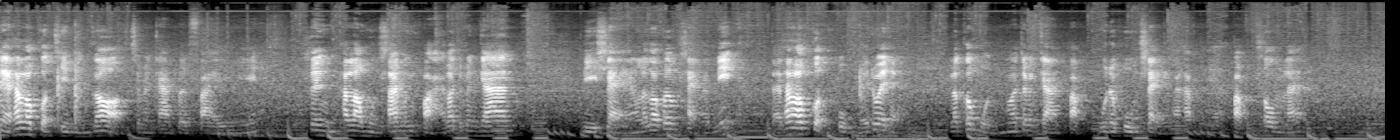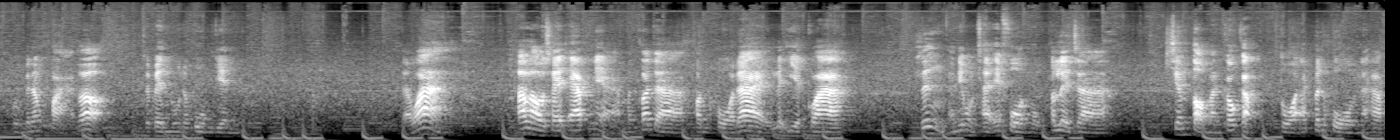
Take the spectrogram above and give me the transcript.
เนี่ยถ้าเรากดทีนึงก็จะเป็นการเปิดไฟอย่างนี้ ซึ่งถ้าเราหมุนซ้ายมุนขวาก็จะเป็นการดีแสงแล้วก็เพิ่มแสงแบบนี้ แต่ถ้าเรากดปุ่มไว้ด้วยเนี่ย แล้วก็หมุนก็จะเป็นการปรับอุณหภูมิแสงนะครับเนี่ยปรับส้มแล้วหมุนไปทางขวาก็จะเป็นอุณหภูมิเย็น แต่ว่าถ้าเราใช้แอปเนี่ยมันก็จะคอนโทรลได้ละเอียดกว่า ซึ่งอันนี้ผมใช้ iPhone ผมก็เลยจะเชื่อมต่อมันเข้ากับตัว Apple Home นะครับ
